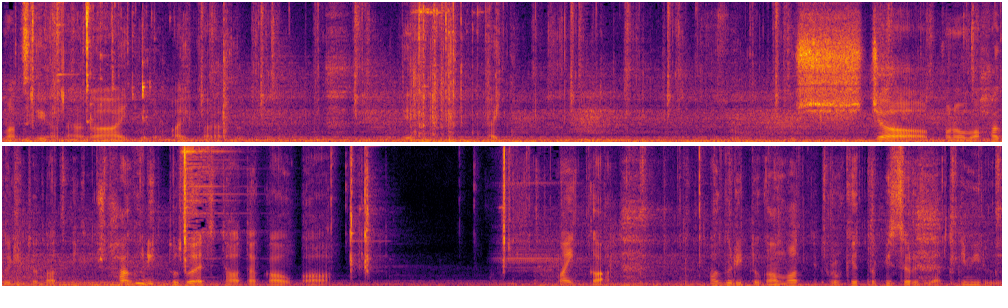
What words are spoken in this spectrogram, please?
まつげが長いけど、相変わらず。で、はい。よし。じゃあ、このままハグリッドと会っていきましょう。ハグリッドどうやって戦おうか。まあ、いっか。ハグリッド頑張ってロケットピストルでやってみる？ね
